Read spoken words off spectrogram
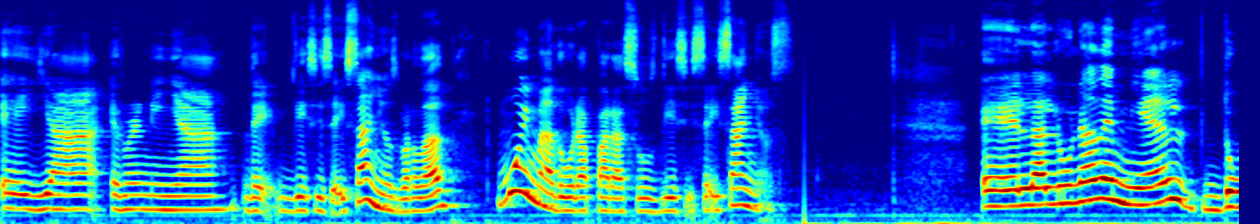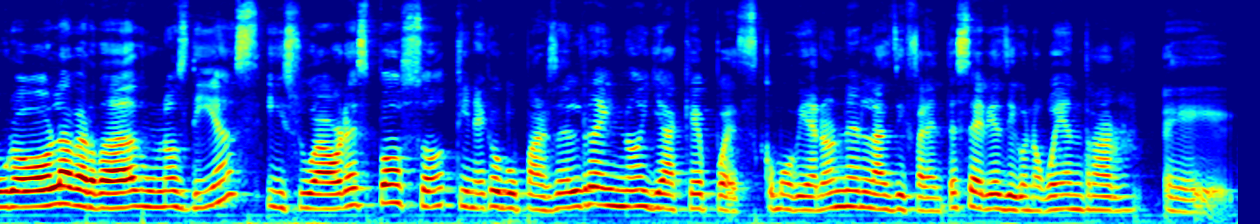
ella era una niña de 16 años, ¿verdad? Muy madura para sus 16 años. Eh, la luna de miel duró, la verdad, unos días y su ahora esposo tiene que ocuparse del reino, ya que, pues, como vieron en las diferentes series, digo, no voy a entrar eh,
